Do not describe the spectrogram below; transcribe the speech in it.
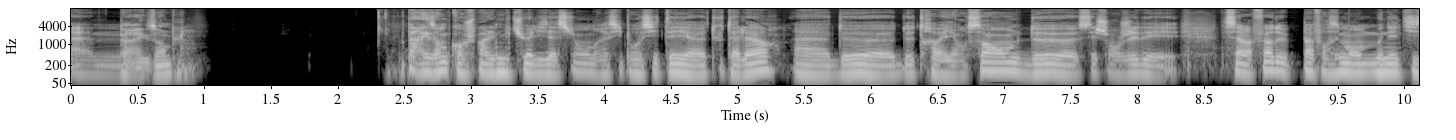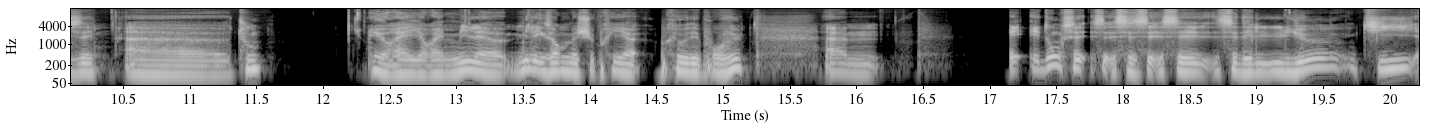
Euh, par exemple par exemple, quand je parlais de mutualisation, de réciprocité tout à l'heure, de, de, travailler ensemble, de s'échanger des, savoir-faire, de pas forcément monétiser tout. Il y aurait, il y aurait mille, mille exemples, mais je suis pris, pris au dépourvu. Et, et, donc, c'est des lieux qui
